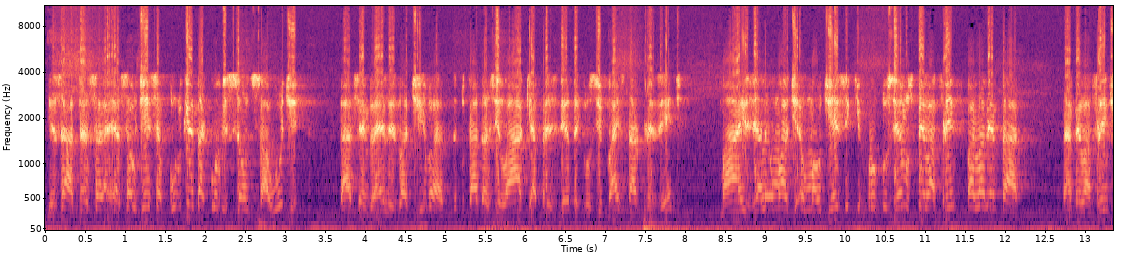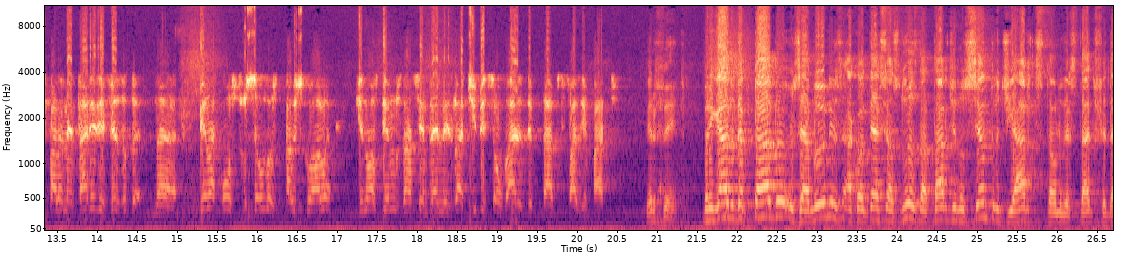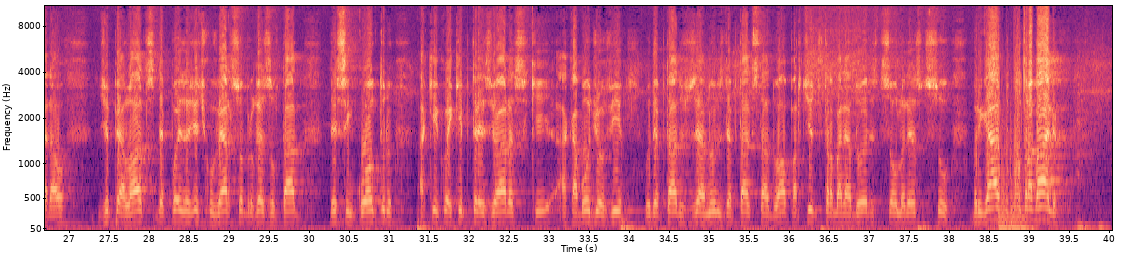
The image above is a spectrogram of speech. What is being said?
Exato, essa, essa audiência pública é da Comissão de Saúde da Assembleia Legislativa, a deputada Zilá, que é a presidenta, inclusive vai estar presente, mas ela é uma, uma audiência que propusemos pela frente parlamentar, né, pela frente parlamentar em defesa da, na, pela construção do Hospital Escola que nós temos na Assembleia Legislativa e são vários deputados que fazem parte. Perfeito. Obrigado, deputado Zé Nunes. Acontece às duas da tarde no Centro de Artes da Universidade Federal de Pelotas. Depois a gente conversa sobre o resultado desse encontro aqui com a equipe 13 horas, que acabou de ouvir o deputado José Nunes, deputado estadual, Partido dos Trabalhadores de São Lourenço do Sul. Obrigado, bom trabalho.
